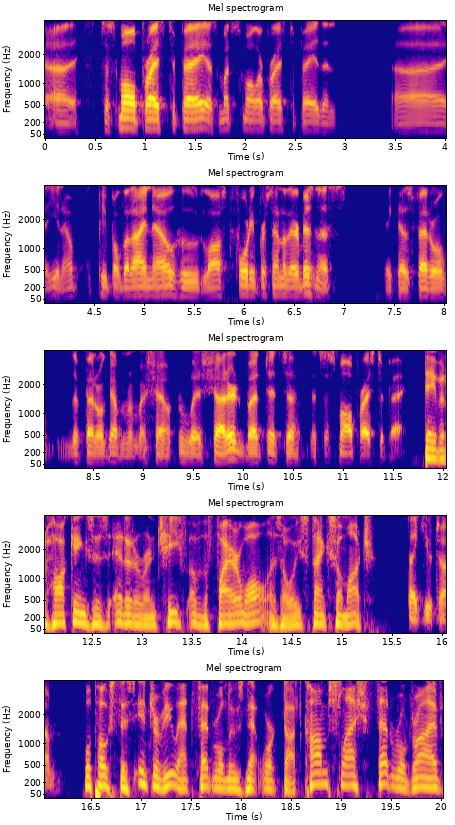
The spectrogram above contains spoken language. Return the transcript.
uh, it's a small price to pay, a much smaller price to pay than, uh, you know, people that I know who lost 40% of their business because federal the federal government was show, was shuttered, but it's a it's a small price to pay. David Hawkings is editor in chief of the Firewall. As always, thanks so much. Thank you, Tom. We'll post this interview at federalnewsnetwork.com slash Federal Drive.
